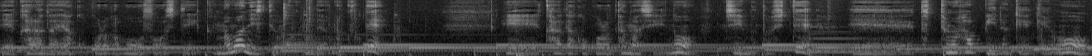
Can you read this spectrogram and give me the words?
えー、体や心が暴走していくままにしておくのではなくて、えー、体心魂のチームとして、えとってもハッピーな経験を、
